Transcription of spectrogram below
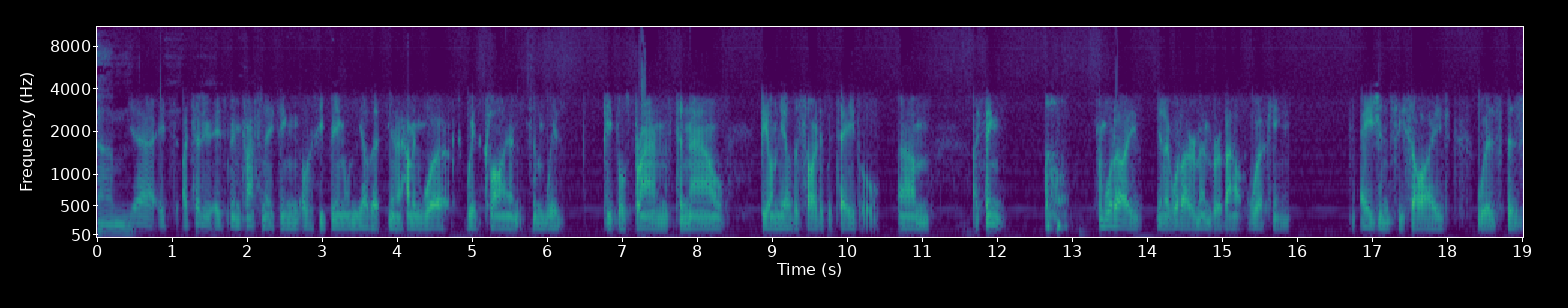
Um, Yeah, it's. I tell you, it's been fascinating. Obviously, being on the other, you know, having worked with clients and with people's brands to now be on the other side of the table. Um, I think, from what I, you know, what I remember about working agency side was there's,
